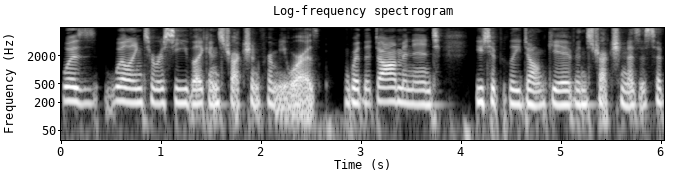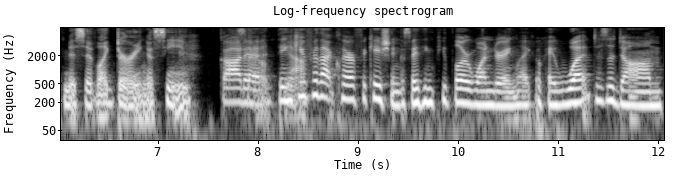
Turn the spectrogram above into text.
was willing to receive like instruction from you whereas with the dominant, you typically don't give instruction as a submissive like during a scene. Got So, it. Thank yeah. you for that clarification because I think people are wondering, like, okay, what does a Dom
